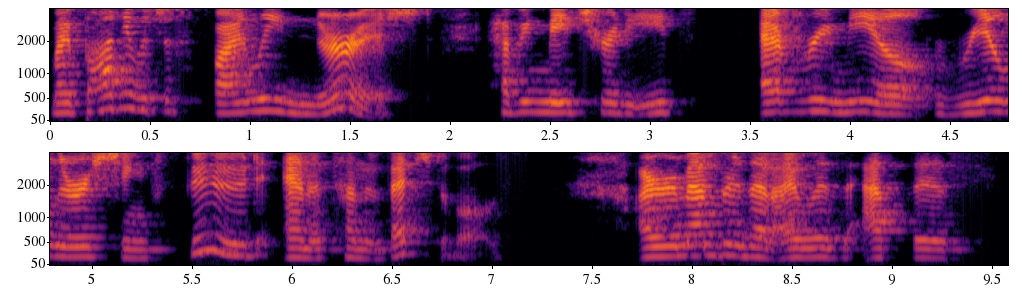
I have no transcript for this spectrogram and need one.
My body was just finally nourished, having made sure to eat every meal real nourishing food and a ton of vegetables. I remember that I was at this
